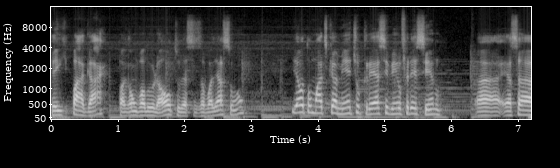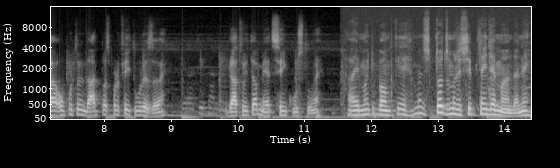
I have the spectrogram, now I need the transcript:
têm que pagar, pagar um valor alto dessas avaliações e automaticamente o Cresce vem oferecendo uh, essa oportunidade para as prefeituras, né? Gratuitamente. Gratuitamente, sem custo, né? Aí muito bom, porque todos os municípios têm demanda, né?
